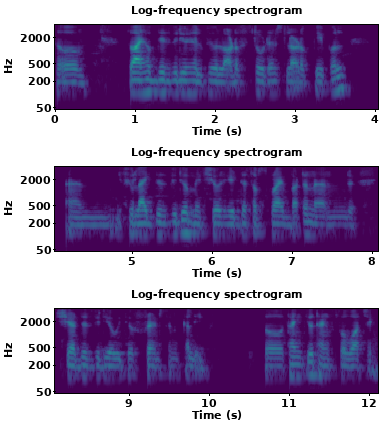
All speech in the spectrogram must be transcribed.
So so i hope this video help you a lot of students a lot of people. And if you like this video make sure hit the subscribe button and share this video with your friends and colleagues. So thank you. Thanks for watching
